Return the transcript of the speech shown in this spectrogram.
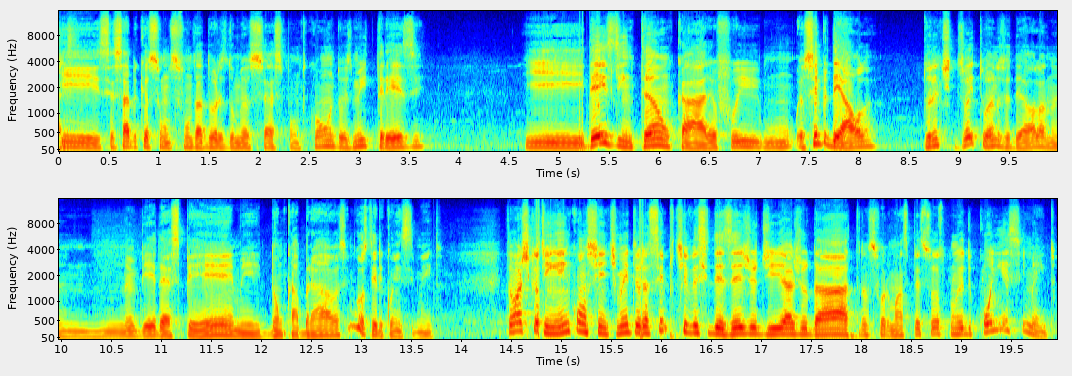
que. Você sabe que eu sou um dos fundadores do meu sucesso.com em 2013. E desde então, cara, eu fui. Eu sempre dei aula. Durante 18 anos eu dei aula no, no MBA da SPM, Dom Cabral. Eu sempre gostei de conhecimento. Então acho que assim, inconscientemente eu já sempre tive esse desejo de ajudar a transformar as pessoas por meio do conhecimento.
